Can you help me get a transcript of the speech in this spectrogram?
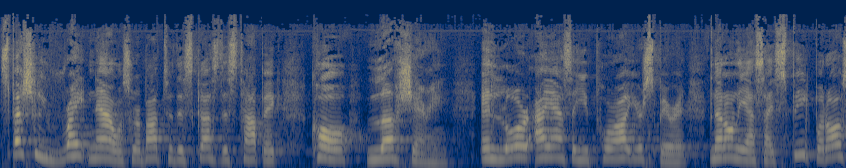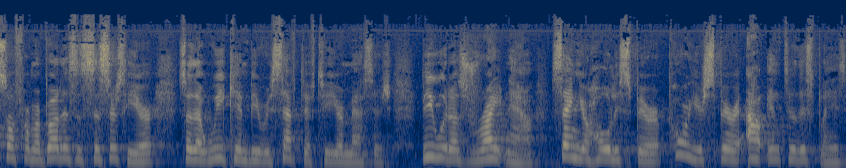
especially right now as we're about to discuss this topic called love sharing. And Lord, I ask that you pour out your spirit, not only as I speak, but also for my brothers and sisters here, so that we can be receptive to your message. Be with us right now. Send your Holy Spirit, pour your spirit out into this place.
